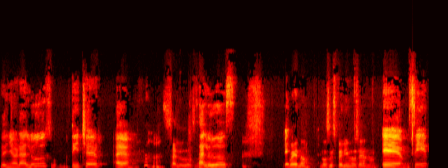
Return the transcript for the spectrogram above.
Señora Luz, teacher, eh, Saludos. ¿no? saludos. Bueno, nos despedimos ya, ¿no? Eh, sí,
